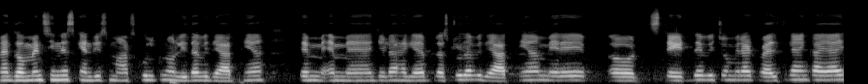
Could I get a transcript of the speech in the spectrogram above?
ਮੈਂ government senior secondary smart school Ghanauli ਦਾ ਵਿਦਿਆਰਥੀ ਹਾਂ ਤੇ ਮੈਂ ਮੈਂ ਜਿਹੜਾ ਹੈਗਾ ਪਲੱਸ 2 ਦਾ ਵਿਦਿਆਰਥੀ ਹਾਂ ਮੇਰੇ ਸਟੇਟ ਦੇ ਵਿੱਚੋਂ ਮੇਰਾ 12th ਰੈਂਕ ਆਇਆ ਹੈ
